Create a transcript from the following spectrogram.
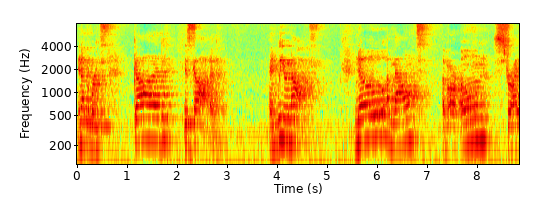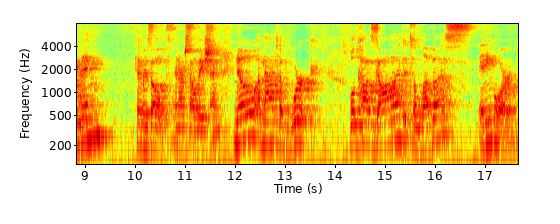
In other words, God is God, and we are not. No amount of our own striving can result in our salvation. No amount of work will cause God to love us any more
